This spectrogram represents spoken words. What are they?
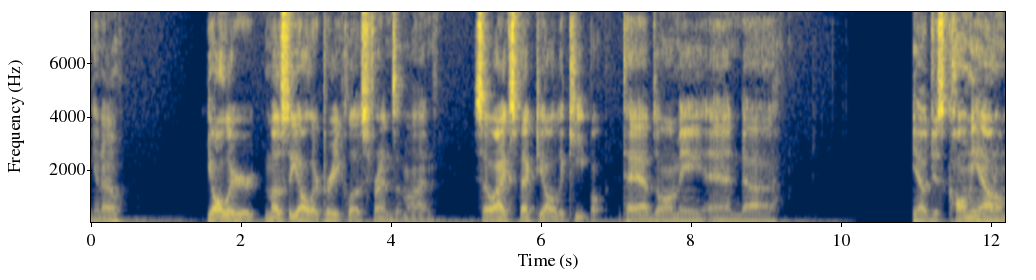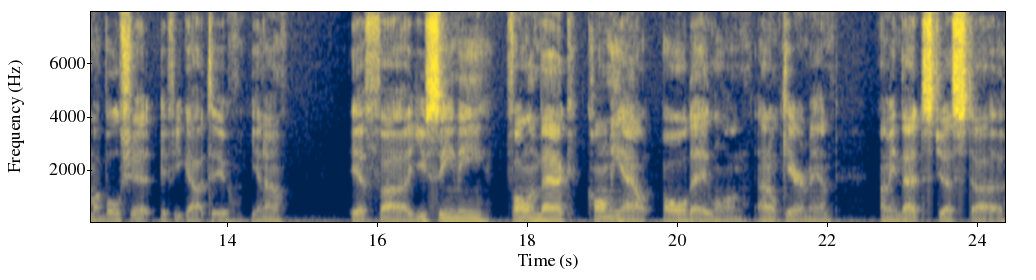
you know, y'all are, most of y'all are pretty close friends of mine. So I expect y'all to keep tabs on me and, uh, you know, just call me out on my bullshit if you got to, you know? If uh, you see me falling back, call me out all day long. I don't care, man. I mean, that's just uh,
